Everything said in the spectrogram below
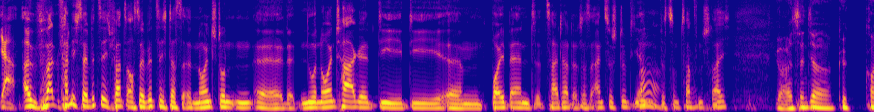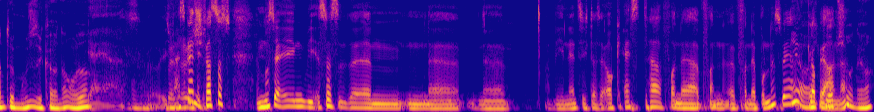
ja, also fand, fand ich sehr witzig. Ich fand es auch sehr witzig, dass äh, neun Stunden, äh, nur neun Tage die, die ähm, Boyband Zeit hatte, das einzustudieren Ah, bis zum Zapfenstreich. ja, es sind ja gekonnte Musiker, ne, oder? Ja, ja. das- Ich Wenn weiß gar nicht, ich- was das. Muss ja irgendwie, ist das ähm, eine, eine, wie nennt sich das? Orchester von der, von, äh, von der Bundeswehr? Ja, ich glaub, glaube ne? schon, ja.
